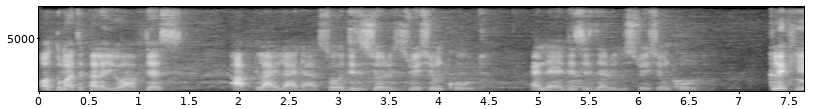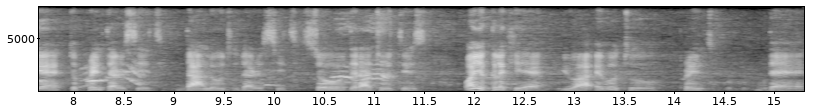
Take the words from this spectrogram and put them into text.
automatically you have just applied like that. So this is your registration code. And uh, this is the registration code. Click here to print the receipt download the receipt. So there are two things. When you click here you are able to print the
